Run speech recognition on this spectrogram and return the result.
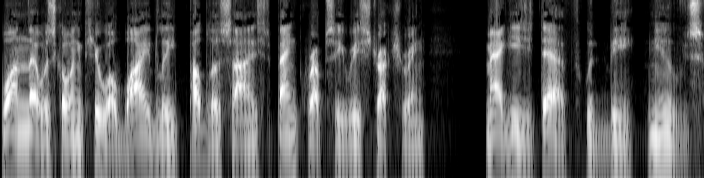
one that was going through a widely publicized bankruptcy restructuring, Maggie's death would be news.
